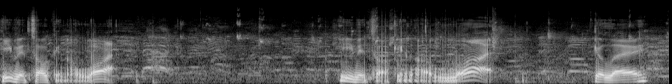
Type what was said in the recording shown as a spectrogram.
He been talking a lot. He been talking a lot. Delay.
